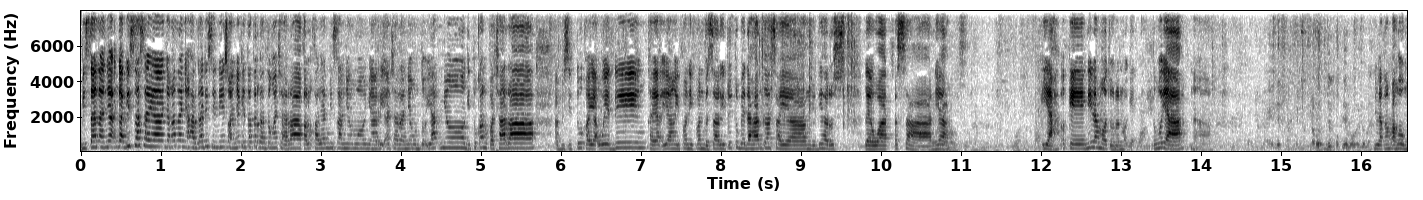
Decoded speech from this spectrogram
Bisa nanya, nggak bisa saya, jangan nanya harga di sini, soalnya kita tergantung acara. Kalau kalian misalnya mau nyari acaranya untuk yaknya, gitu kan upacara. Habis itu kayak wedding, kayak yang event-event besar itu itu beda harga sayang. Jadi harus lewat pesan ya. Iya, oke, ini udah mau turun oke. Tunggu ya. Nah, belakang panggung.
